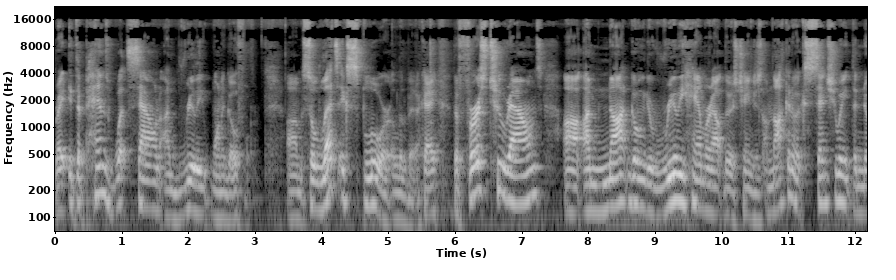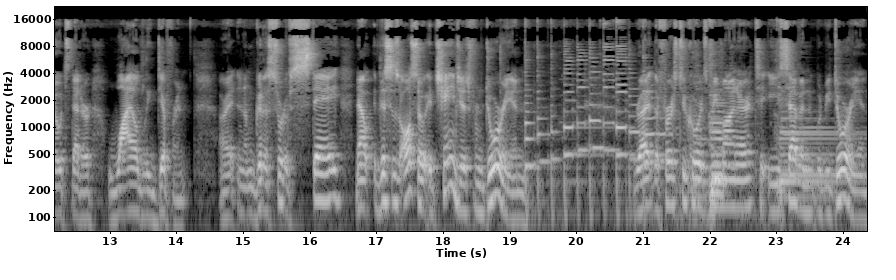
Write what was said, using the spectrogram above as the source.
right? It depends what sound I really want to go for. Um, so let's explore a little bit, okay? The first two rounds, uh, I'm not going to really hammer out those changes. I'm not going to accentuate the notes that are wildly different. All right, and I'm gonna sort of stay. Now, this is also, it changes from Dorian, right? The first two chords, B minor to E7 would be Dorian.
